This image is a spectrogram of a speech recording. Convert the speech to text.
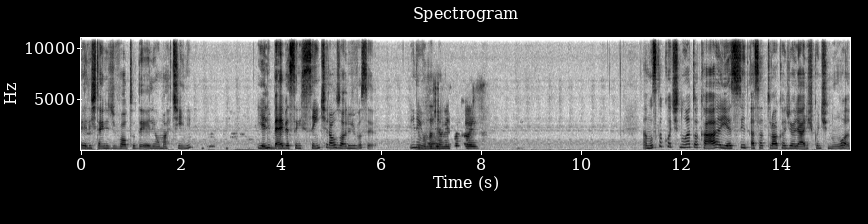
Ele estende de volta dele, é um martini. E ele bebe assim sem tirar os olhos de você. Em nenhum Eu vou fazer a mesma coisa. A música continua a tocar e esse, essa troca de olhares continua.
